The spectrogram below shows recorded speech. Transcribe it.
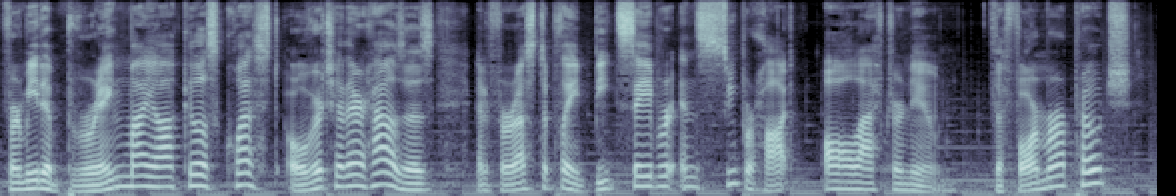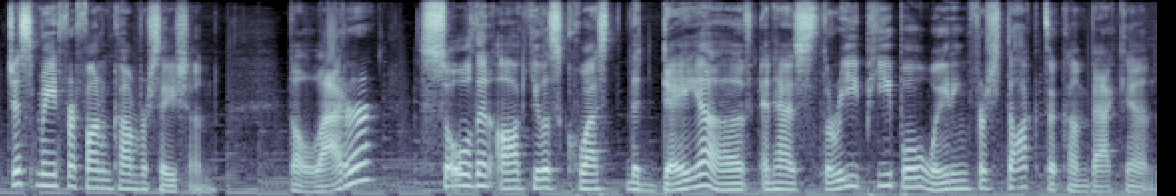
for me to bring my Oculus Quest over to their houses and for us to play Beat Saber and Superhot all afternoon. The former approach just made for fun conversation. The latter sold an Oculus Quest the day of and has three people waiting for stock to come back in.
